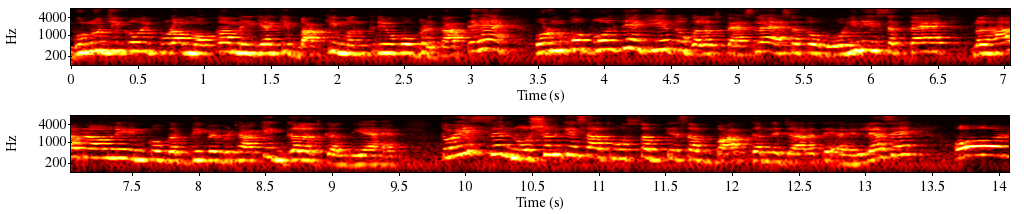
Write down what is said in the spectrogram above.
गुन्नू जी को भी पूरा मौका मिल गया कि बाकी मंत्रियों को भड़काते हैं और उनको बोलते हैं कि ये तो गलत फैसला है, ऐसा तो हो ही नहीं सकता है। मल्हार राव ने इनको गद्दी पे बिठा के गलत कर दिया है। तो इस नोशन के साथ वो सब के सब बात करने जा रहे थे अहिल्या से, और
